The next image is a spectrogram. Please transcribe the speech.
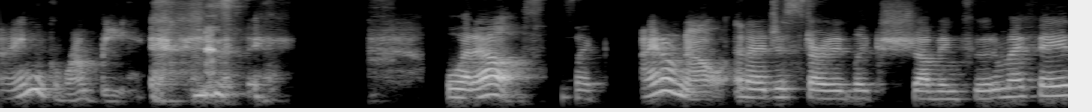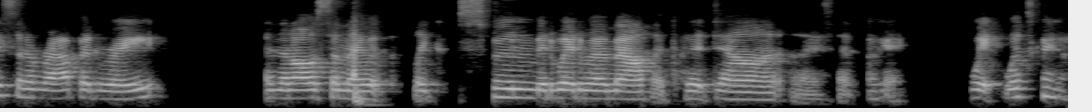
I'm grumpy. He's like, what else? It's like, I don't know. And I just started like shoving food in my face at a rapid rate. And then all of a sudden I would like spoon midway to my mouth. I put it down and I said, okay, wait, what's going on?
